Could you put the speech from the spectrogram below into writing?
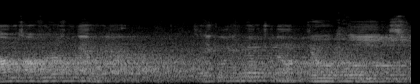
다음 선수를 소개합니다. 대구 혁명초등학교 이수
